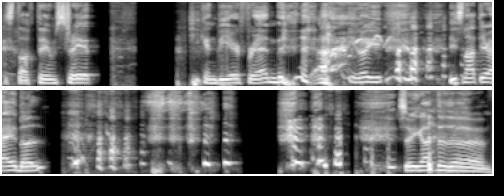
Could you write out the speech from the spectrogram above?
Just talk to him straight. He can be your friend. Yeah. you know, he, he's not your idol. so we got to the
